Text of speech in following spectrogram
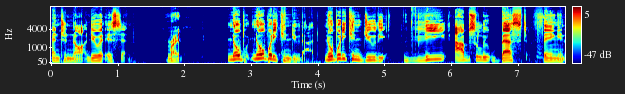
and to not do it is sin. right. No, nobody can do that. Nobody can do the the absolute best thing in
